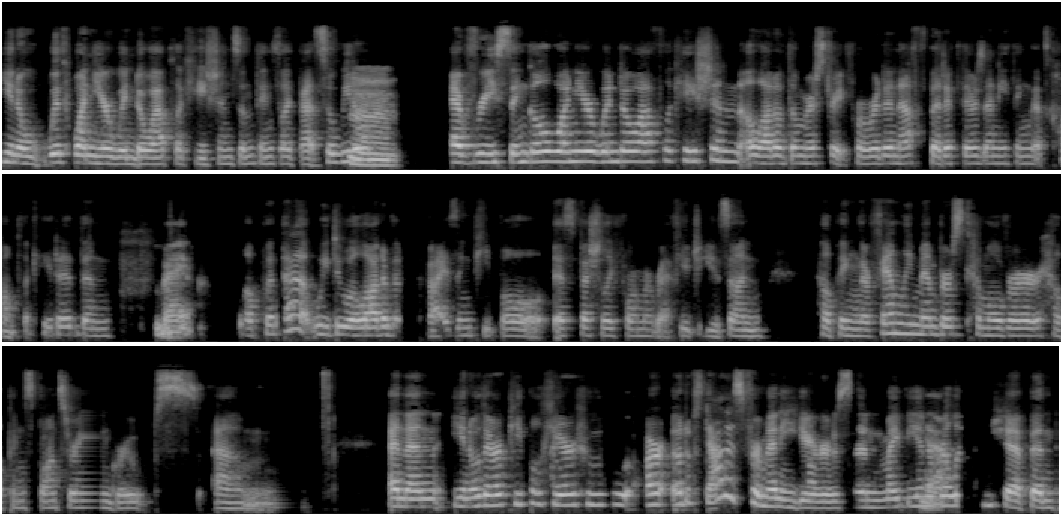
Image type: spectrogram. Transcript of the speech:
you know, with one year window applications and things like that. So we don't Mm. every single one year window application. A lot of them are straightforward enough, but if there's anything that's complicated, then Right. help with that. We do a lot of advising people, especially former refugees, on helping their family members come over, helping sponsoring groups. Um, and then, you know, there are people here who are out of status for many years and might be in Yeah. a relationship and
